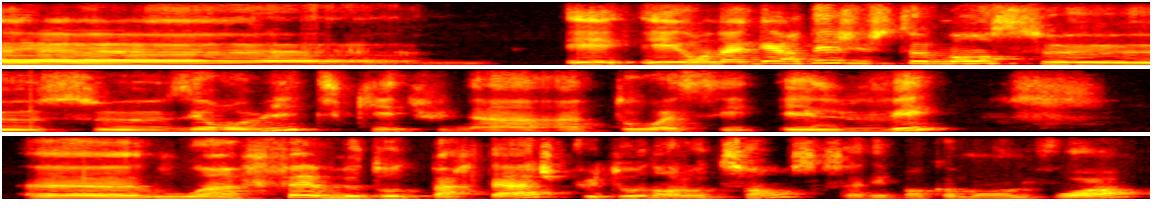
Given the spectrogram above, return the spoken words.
Euh, et, on a gardé justement ce, 0,8 qui est un, taux assez élevé euh, ou un faible taux de partage plutôt dans l'autre sens, ça dépend comment on le voit.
